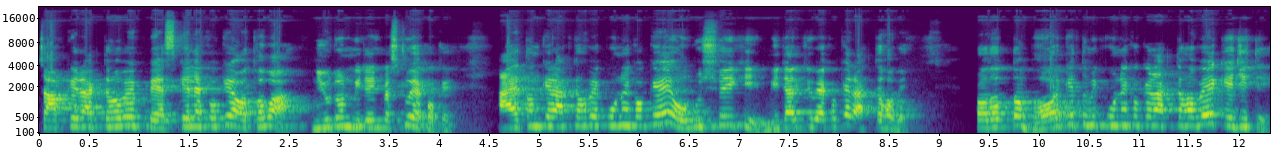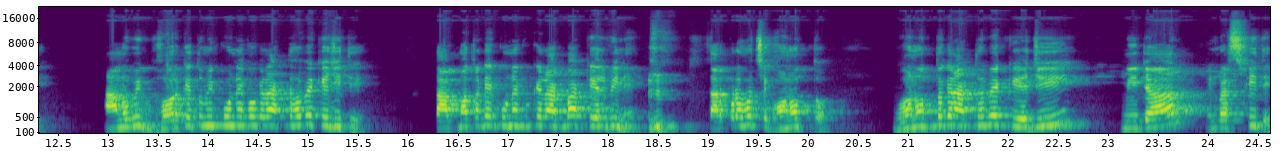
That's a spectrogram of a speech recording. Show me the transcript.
চাপকে রাখতে হবে প্যাসকেল এককে অথবা নিউটন মিটার ইনভার্স টু এককে। আয়তনকে রাখতে হবে কোন এককে? অবশ্যই কি? মিটার কিউব এককে রাখতে হবে। প্রদত্ত ভরকে তুমি কোন এককে রাখতে হবে? কেজিতে। আণবিক ভরকে তুমি কোন এককে রাখতে হবে? কেজিতে। তাপমাত্রাকে কোন এককে রাখবা? কেলভিনে। তারপরে হচ্ছে ঘনত্ব। ঘনত্বকে রাখতে হবে কেজি মিটার ইনভার্স থ্রিতে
